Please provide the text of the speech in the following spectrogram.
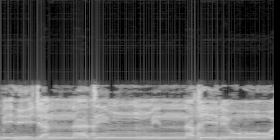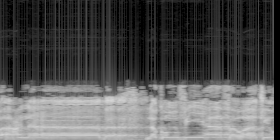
به جنات من نخيل وأعناب لكم فيها فواكه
